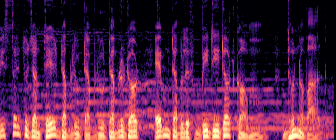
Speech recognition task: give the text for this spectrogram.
বিস্তারিত জানতে W W W dot M W dot com ধন্যবাদ।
